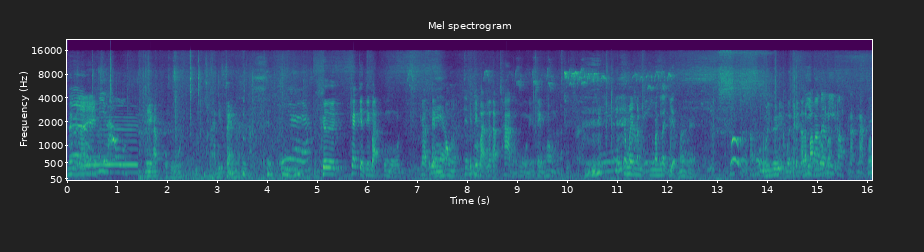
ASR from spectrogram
ไม่เป็นไรมีเรา นี่ครับ โอ้โหหาที่แฟนนะนี่ไงนะคือแค่เกียรติบัตรครูหมูก็เต็มห้องแล้วเกียรติบัตรระดับชาติของครูหมูนี่เต็มห้องแล้วทำไมมันมันละเอียดมากเลยโอ้ยเฮ้ยเหมือนเป็นอัลบั้มรูปแบบหนักๆว่ะ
